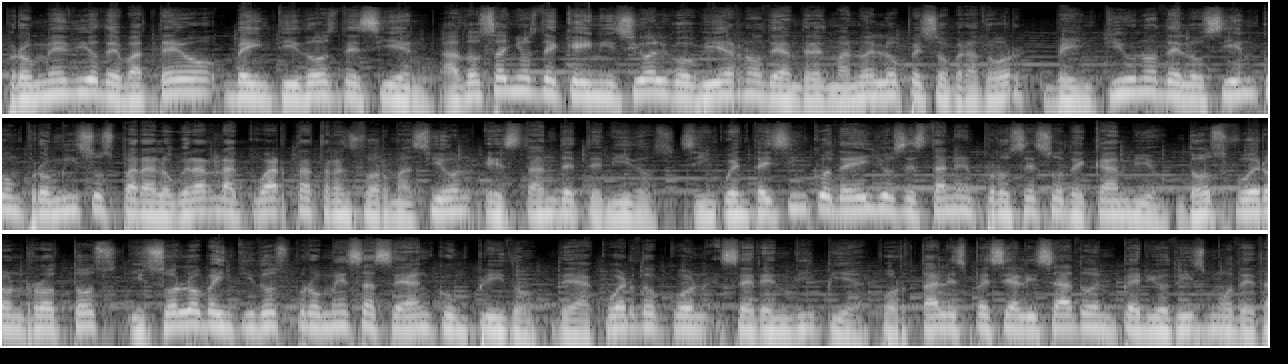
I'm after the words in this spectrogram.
Promedio de bateo 22 de 100. A dos años de que inició el gobierno de Andrés Manuel López Obrador, 21 de los 100 compromisos para lograr la cuarta transformación están detenidos. 55 de ellos están en proceso de cambio. Dos fueron rotos y solo 22 promesas se han cumplido, de acuerdo con Serendipia, portal especializado en periodismo de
